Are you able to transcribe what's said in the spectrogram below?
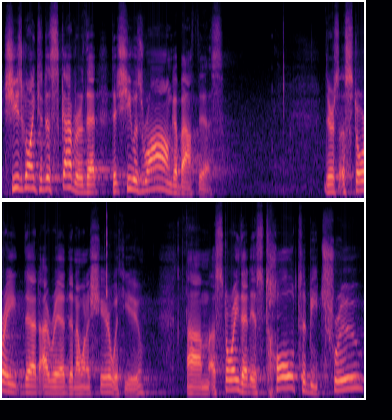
She's going to discover that, that she was wrong about this. There's a story that I read that I want to share with you. Um, a story that is told to be true,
